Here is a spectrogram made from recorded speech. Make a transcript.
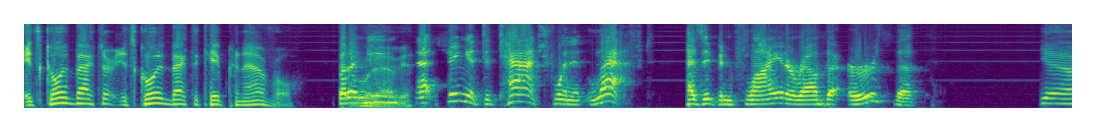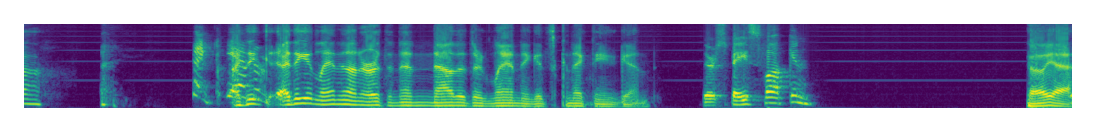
it's going back to it's going back to Cape Canaveral. but I Or what have mean, that thing it detached when it left. Has it been flying around the Earth? The Yeah, I think I think it landed on Earth, and then now that they're landing, it's connecting again. they're space fucking. Oh yeah,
